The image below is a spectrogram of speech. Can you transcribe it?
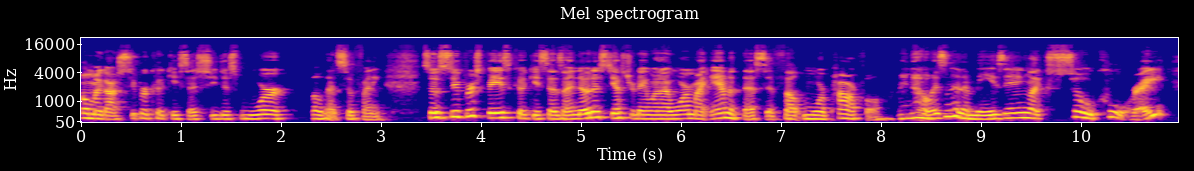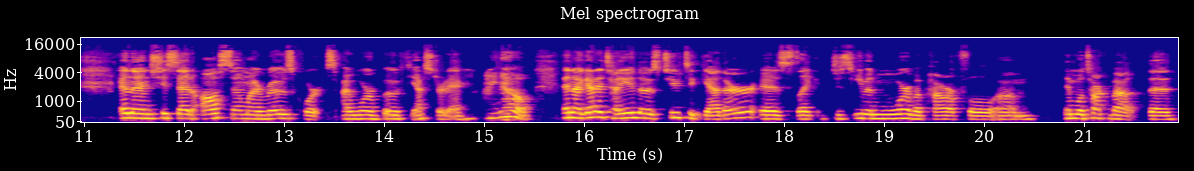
Oh my gosh, Super Cookie says she just wore. Oh, that's so funny. So Super Space Cookie says, I noticed yesterday when I wore my amethyst, it felt more powerful. I know, isn't it amazing? Like so cool, right? And then she said, also my rose quartz. I wore both yesterday. I know. And I got to tell you, those two together is like just even more of a powerful, um, and we'll talk about the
